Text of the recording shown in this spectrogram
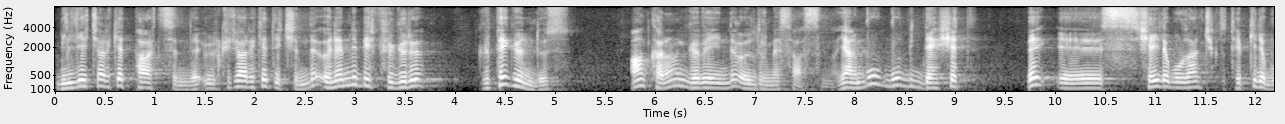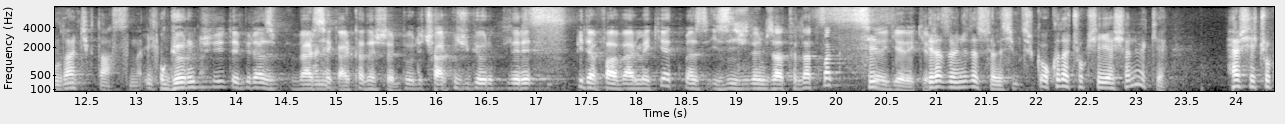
Milliyetçi Hareket Partisi'nde, ülkücü hareket içinde önemli bir figürü güpegündüz Ankara'nın göbeğinde öldürmesi aslında. Yani bu, bu bir dehşet ve e, şey de buradan çıktı, tepki de buradan çıktı aslında. İlk O görüntüyü de biraz versek arkadaşlar. Böyle çarpıcı görüntüleri bir defa vermek yetmez. İzleyicilerimize hatırlatmak e, Siz gerekir. biraz önce de söyledim. Çünkü o kadar çok şey yaşanıyor ki. Her şey çok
